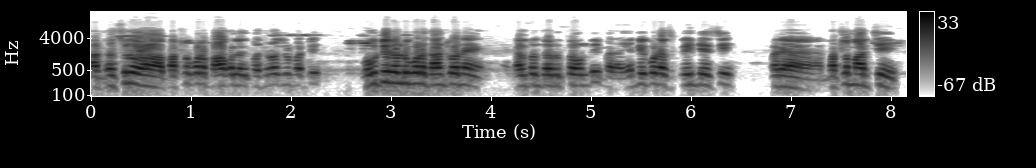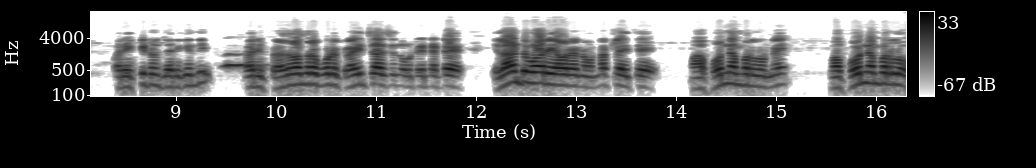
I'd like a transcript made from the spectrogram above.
ఆ డ్రెస్సులు ఆ బట్టలు కూడా బాగోలేదు. పది రోజులు బట్టి ఒకటి రెండు కూడా దాంట్లోనే వెళ్ళడం జరుగుతూ ఉంది మరి అవన్నీ కూడా స్క్రీన్ చేసి మరి బట్టలు మార్చి మరి ఎక్కడం జరిగింది. మరి ప్రజలందరూ కూడా గ్రహించాల్సింది ఒకటి ఏంటంటే ఇలాంటి వారు ఎవరైనా ఉన్నట్లయితే మా ఫోన్ నెంబర్లు ఉన్నాయి. మా ఫోన్ నెంబర్లు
